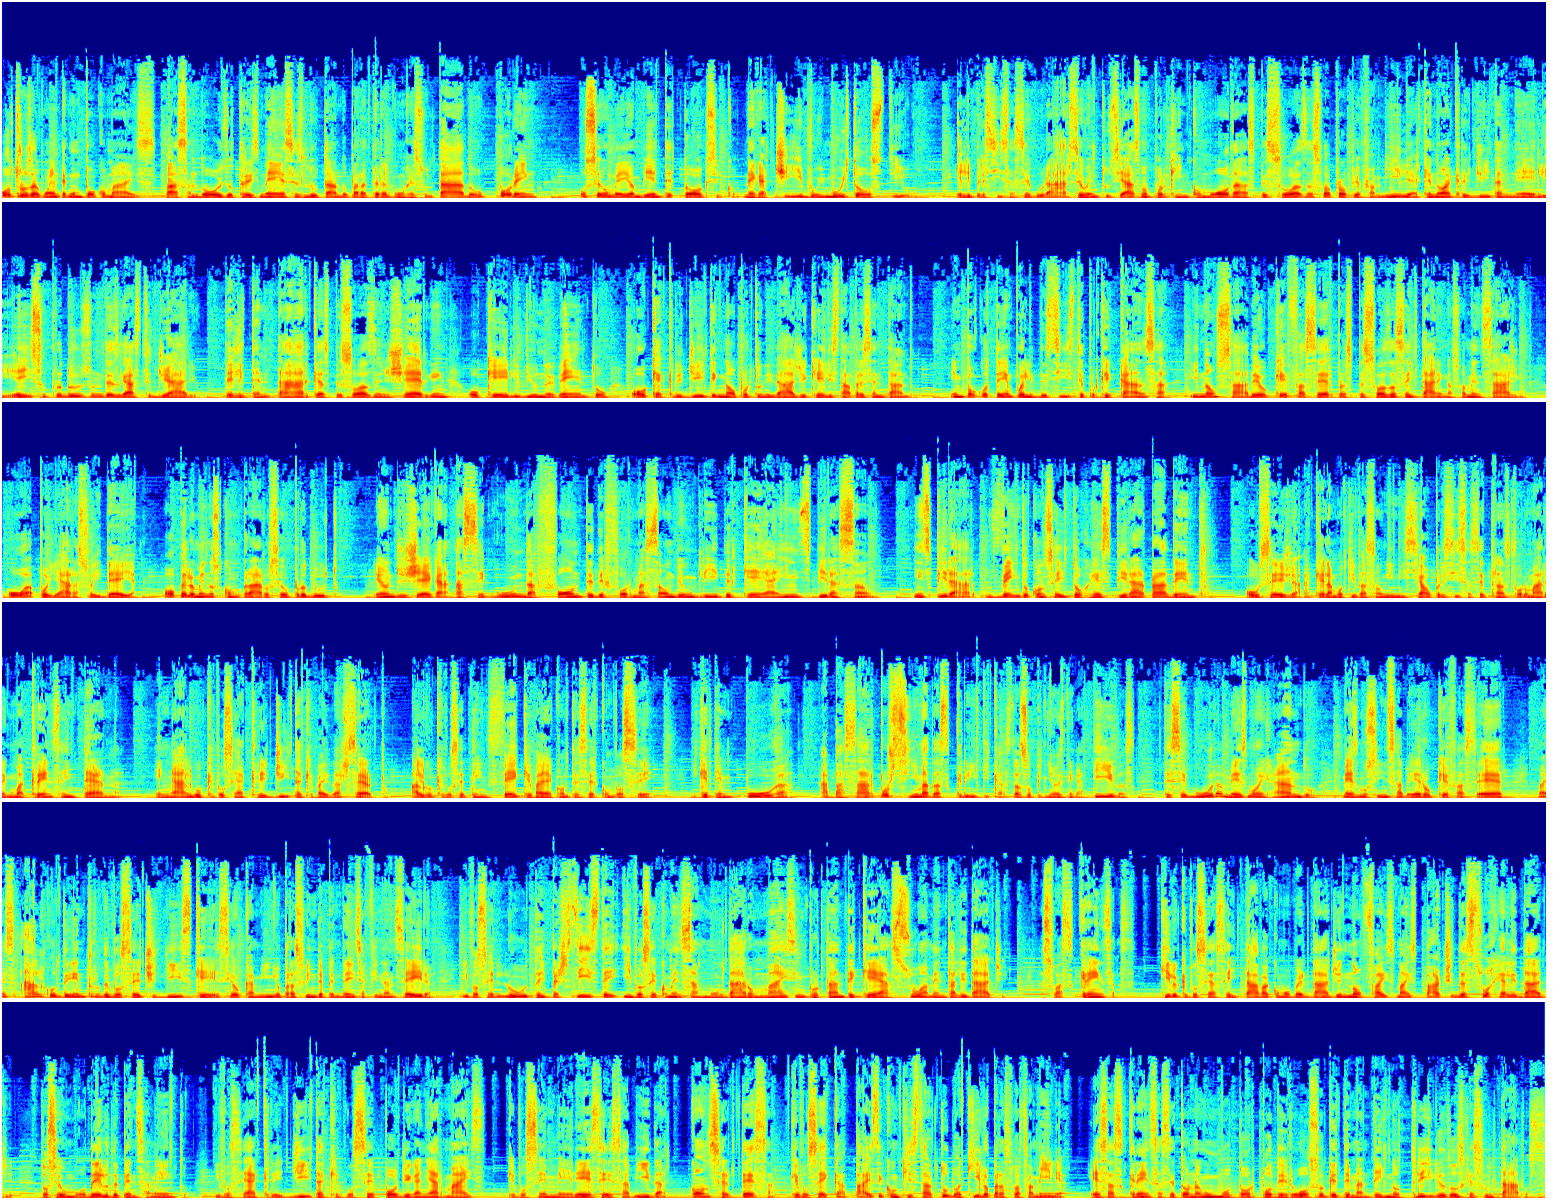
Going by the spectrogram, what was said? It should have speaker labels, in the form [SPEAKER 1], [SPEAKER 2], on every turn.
[SPEAKER 1] Outros aguentam um pouco mais, passam dois ou três meses lutando para ter algum resultado, porém, o seu meio ambiente é tóxico, negativo e muito hostil. Ele precisa segurar seu entusiasmo porque incomoda as pessoas da sua própria família que não acreditam nele e isso produz um desgaste diário. Dele tentar que as pessoas enxerguem o que ele viu no evento ou que acreditem na oportunidade que ele está apresentando. Em pouco tempo ele desiste porque cansa e não sabe o que fazer para as pessoas aceitarem a sua mensagem, ou apoiar a sua ideia, ou pelo menos comprar o seu produto é onde chega a segunda fonte de formação de um líder, que é a inspiração. Inspirar vem do conceito respirar para dentro, ou seja, aquela motivação inicial precisa se transformar em uma crença interna, em algo que você acredita que vai dar certo, algo que você tem fé que vai acontecer com você e que te empurra a passar por cima das críticas, das opiniões negativas, te segura mesmo errando, mesmo sem saber o que fazer, mas algo dentro de você te diz que esse é o caminho para sua independência financeira e você luta e persiste e você começa a mudar o mais importante que é a sua mentalidade, as suas crenças. Aquilo que você aceitava como verdade não faz mais parte da sua realidade, do seu modelo de pensamento, e você acredita que você pode ganhar mais, que você merece essa vida, com certeza que você é capaz de conquistar tudo aquilo para sua família. Essas crenças se tornam um motor poderoso que te mantém no trilho dos resultados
